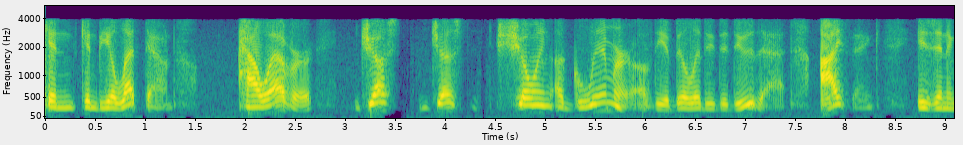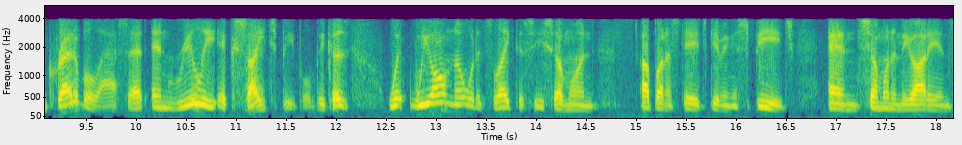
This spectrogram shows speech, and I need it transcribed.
can can be a letdown. However, just just showing a glimmer of the ability to do that, I think, is an incredible asset and really excites people because we, we all know what it's like to see someone up on a stage giving a speech and someone in the audience,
